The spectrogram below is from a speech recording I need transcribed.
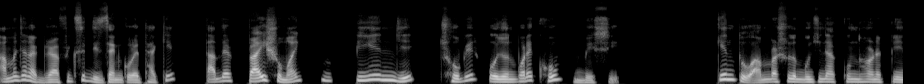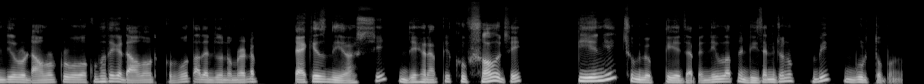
আমরা যারা গ্রাফিক্সে ডিজাইন করে থাকি, তাদের প্রায় সময় পিএনজি ছবির ওজন পড়ে খুব বেশি। কিন্তু আমরা আসলে বুঝি না কোন ধরনের পিএনজি গুলো ডাউনলোড করব বা কোথা থেকে ডাউনলোড করব, তাদের জন্য আমরা একটা প্যাকেজ নিয়ে আসছি, যেখানে আপনি খুব সহজেই পিএনজি ছবিগুলো পেয়ে যাবেন। যেগুলো আপনার ডিজাইনের জন্য খুবই গুরুত্বপূর্ণ।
